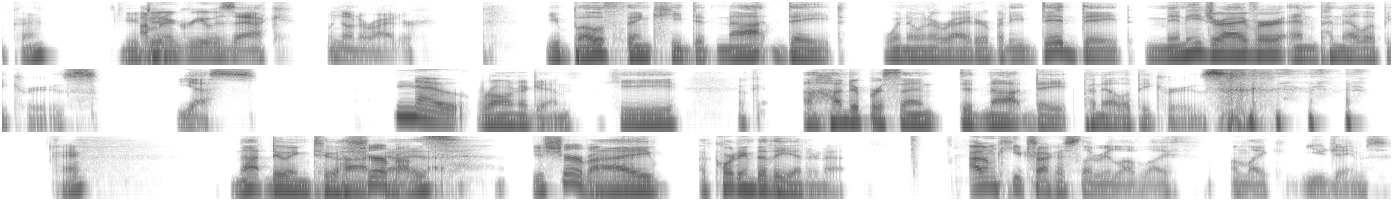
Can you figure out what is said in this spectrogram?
Okay. You, I'm do- gonna agree with Zach. Winona Ryder. you both think he did not date Winona Ryder, but he did date Minnie Driver and Penelope Cruz. Yes. No. Wrong again. He Okay. a hundred percent did not date Penelope Cruz. Okay. not doing too hot, Sure about guys. You sure about that? I, according to the internet, I don't keep track of celebrity love life, unlike you, James.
